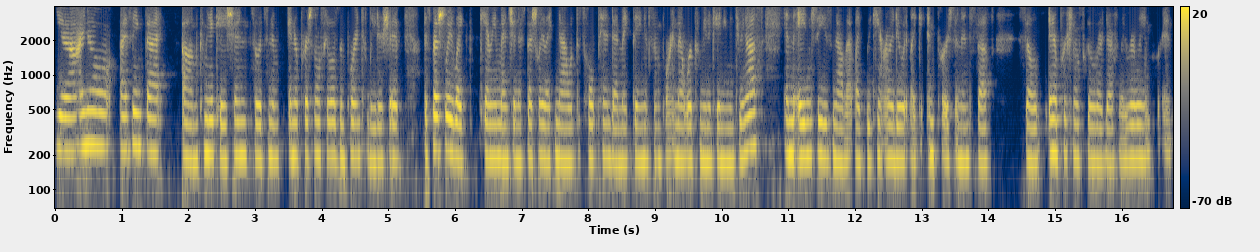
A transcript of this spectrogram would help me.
Yeah i know. I think that um, communication so it's an interpersonal skill is important to leadership especially like cami mentioned especially like now with this whole pandemic thing it's important that we're communicating between us and the agencies now that like we can't really do it like in person and stuff. So interpersonal skills are definitely really important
